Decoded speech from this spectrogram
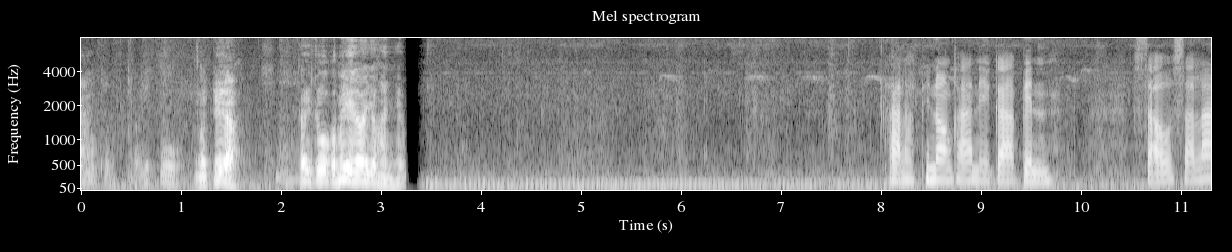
นั่งไปตู้เมื่อกี้อะใส่ตัวก็มีเลยอยู่หันเห็นค่ะล่ะพี่น้องค่ะนี่ก็เป็นเสาศาลา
